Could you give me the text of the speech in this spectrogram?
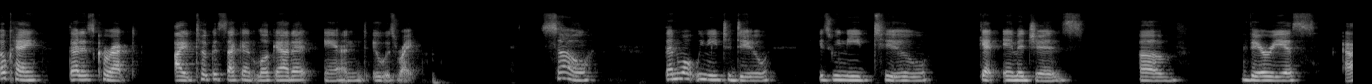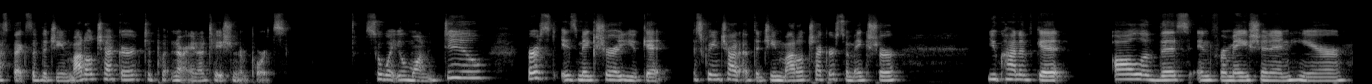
okay, that is correct. I took a second look at it and it was right. So then what we need to do is we need to get images of various aspects of the gene model checker to put in our annotation reports. So what you'll want to do first is make sure you get a screenshot of the gene model checker. So make sure you kind of get all of this information in here,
